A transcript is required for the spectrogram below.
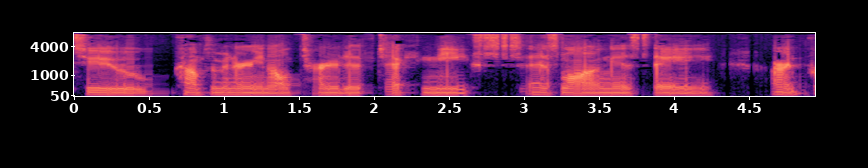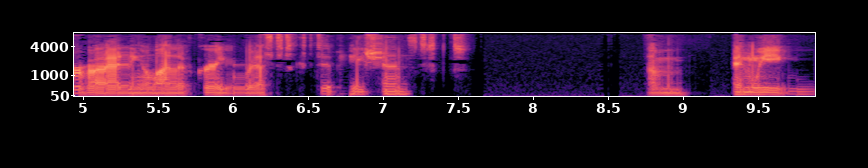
to complementary and alternative techniques as long as they aren't providing a lot of great risk to patients. Um, and we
